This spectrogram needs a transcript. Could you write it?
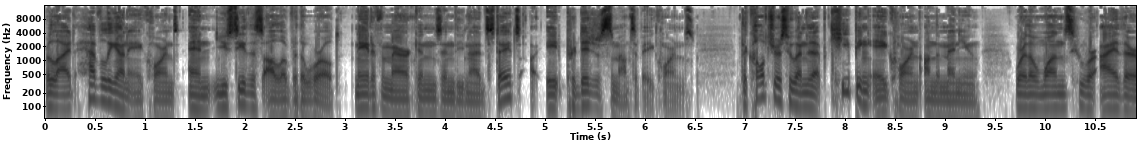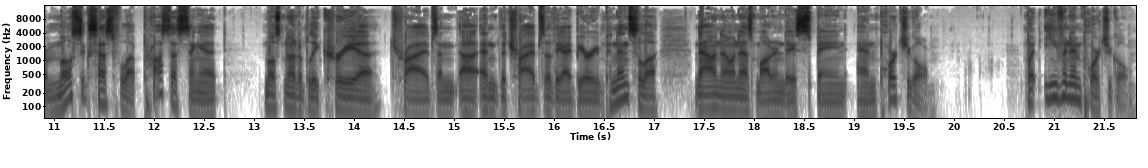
relied heavily on acorns, and you see this all over the world. Native Americans in the United States ate prodigious amounts of acorns. The cultures who ended up keeping acorn on the menu were the ones who were either most successful at processing it most notably Korea tribes and, uh, and the tribes of the Iberian Peninsula, now known as modern day Spain and Portugal. But even in Portugal,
